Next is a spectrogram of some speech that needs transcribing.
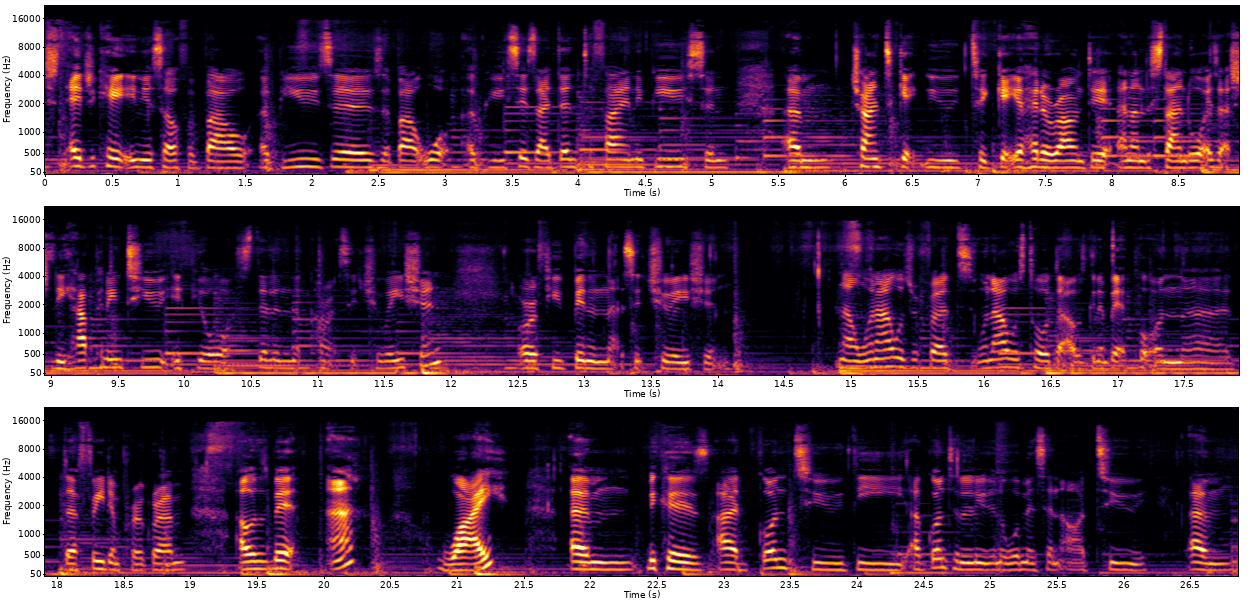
just educating yourself about abusers, about what abuse is, identifying abuse, and um, trying to get you to get your head around it and understand what is actually happening to you if you're still in the current situation or if you've been in that situation. Now, when I was referred, to, when I was told that I was going to be put on the, the freedom program, I was a bit, eh, why? Um, because I'd gone to the, I've gone to the Luton Women's Centre to um,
